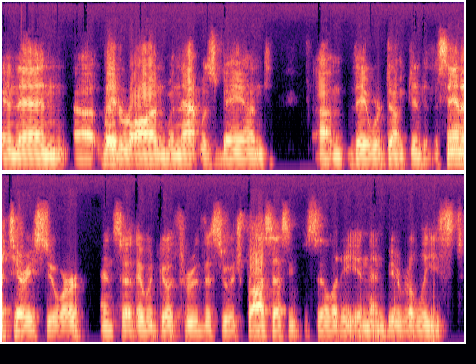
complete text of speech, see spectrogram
and then uh, later on, when that was banned, um, they were dumped into the sanitary sewer. And so they would go through the sewage processing facility and then be released.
